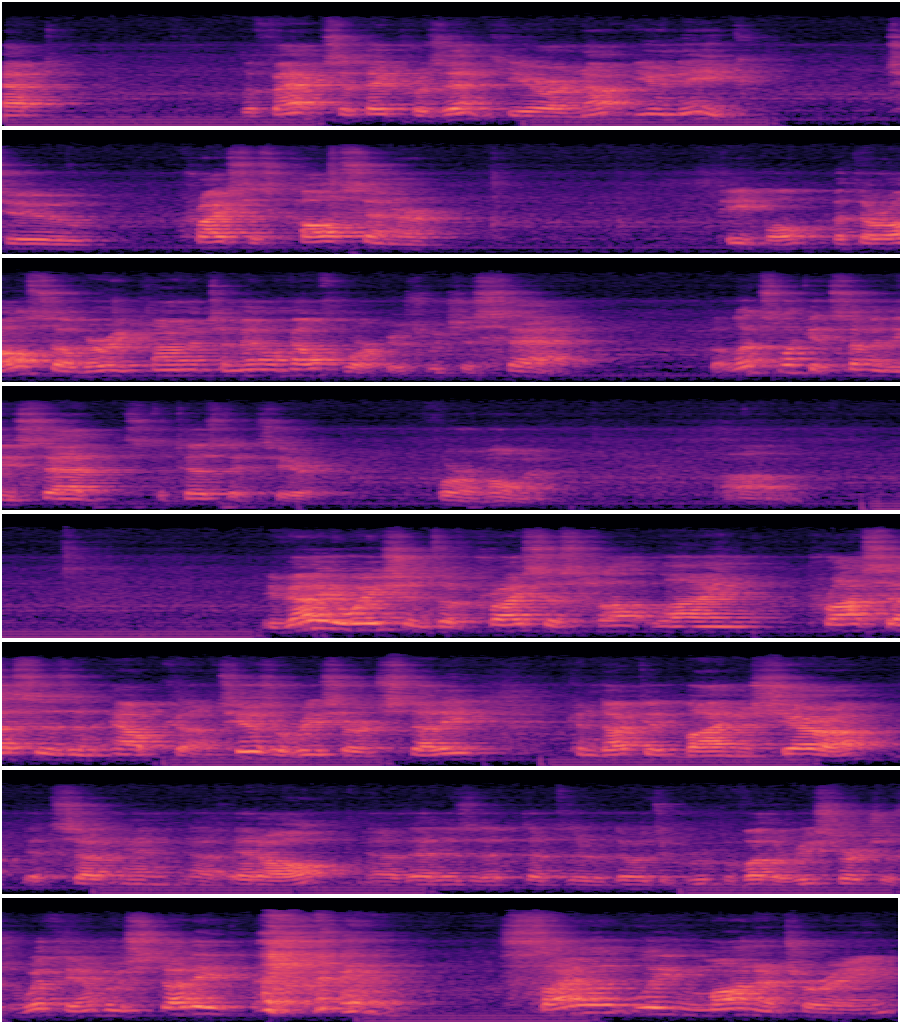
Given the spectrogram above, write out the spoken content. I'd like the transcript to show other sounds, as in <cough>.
that the facts that they present here are not unique to crisis call center people, but they're also very common to mental health workers, which is sad. But let's look at some of these sad statistics here for a moment. Um, Evaluations of crisis hotline processes and outcomes. Here's a research study conducted by Mishara et cetera, uh, et al. Uh, that is, that, that there, there was a group of other researchers with him who studied <coughs> silently monitoring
